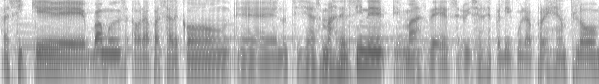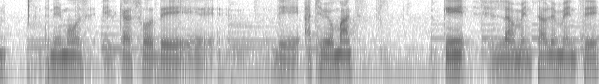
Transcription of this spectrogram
Así que vamos ahora a pasar con eh, noticias más del cine y más de servicios de película. Por ejemplo, tenemos el caso de, de HBO Max, que lamentablemente,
